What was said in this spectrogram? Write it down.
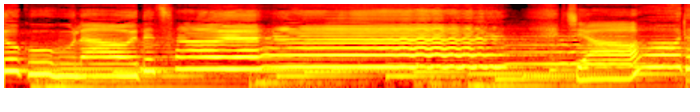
有古老的草原，骄傲的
